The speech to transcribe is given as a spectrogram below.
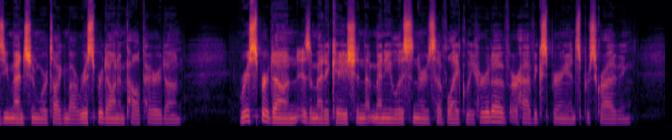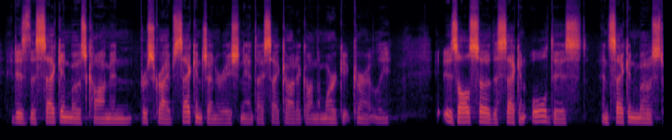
as you mentioned, we're talking about risperidone and paliperidone. Risperidone is a medication that many listeners have likely heard of or have experience prescribing. It is the second most common prescribed second generation antipsychotic on the market currently. It is also the second oldest and second most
